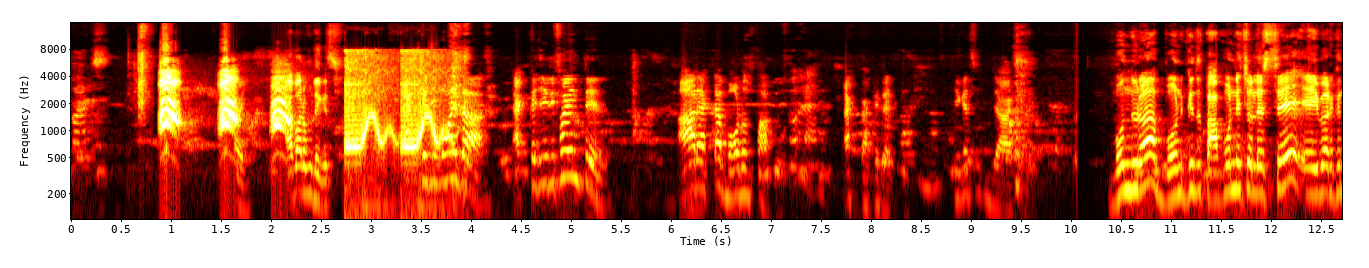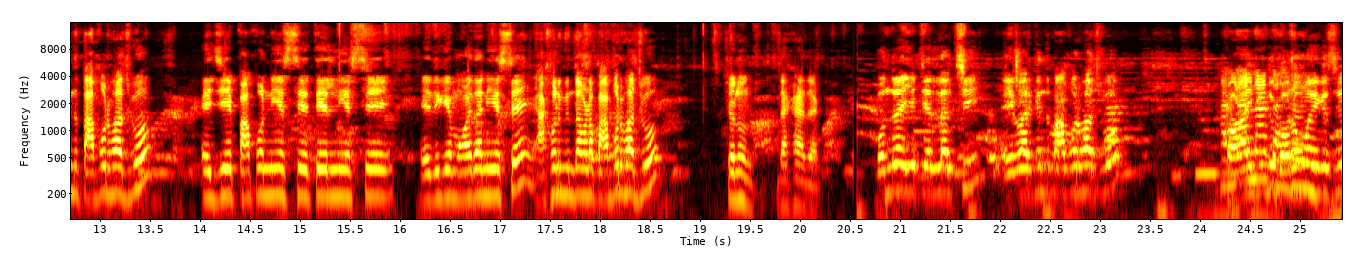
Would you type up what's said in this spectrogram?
পাঁচ আবার ভুলে গেছি। এক কেজি ময়দা এক কেজি রিফাইন তেল আর একটা বড় পাঁপড়। এক প্যাকেট। ঠিক আছে? যা বন্ধুরা বোন কিন্তু পাপড় নিয়ে চলে এসছে। এইবার কিন্তু পাপড় ভাজবো। এই যে পাপড় নিয়ে এসছে তেল নিয়ে এসছে এদিকে ময়দা নিয়ে এসছে। এখন কিন্তু আমরা পাপড় ভাজবো। চলুন দেখা যাক। বন্ধুরা এই যে তেল ডালছি এইবার কিন্তু পাপড় ভাজবো। কড়াই কিন্তু গরম হয়ে গেছে।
